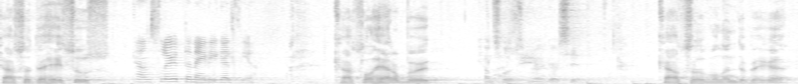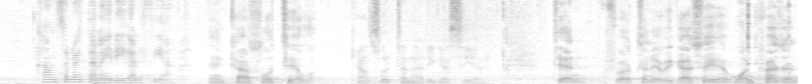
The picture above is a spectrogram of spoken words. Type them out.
Counselor De Jesus, Counselor Tanairi Garcia. Counselor Heidelberg, Councilor Tanairi Garcia. Counselor Melinda Vega, Counselor Tanairi Garcia. and Counselor Taylor. Councilor Tanairi Garcia. Ten for Tanairi Garcia, one present.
